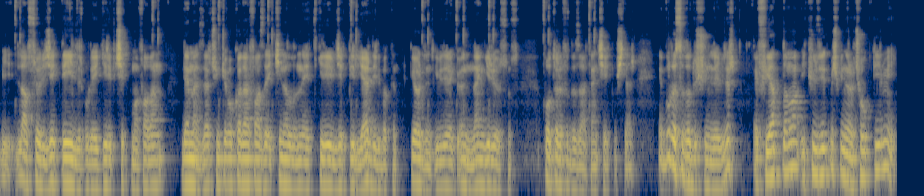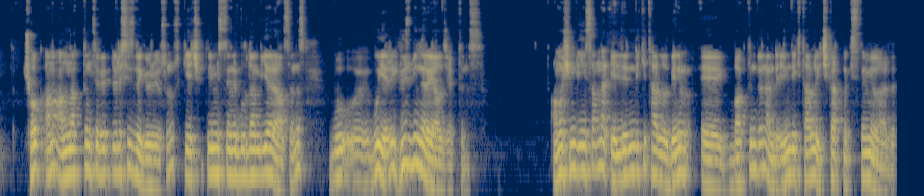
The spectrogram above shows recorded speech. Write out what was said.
bir laf söyleyecek değildir. Buraya girip çıkma falan demezler. Çünkü o kadar fazla ekin alanını etkileyebilecek bir yer değil bakın. Gördüğünüz gibi direkt önünden giriyorsunuz. Fotoğrafı da zaten çekmişler. E, burası da düşünülebilir. E, fiyatlama 270 bin lira çok değil mi? Çok ama anlattığım sebepleri siz de görüyorsunuz. Geçtiğimiz sene buradan bir yer alsanız bu, e, bu yeri 100 bin liraya alacaktınız. Ama şimdi insanlar ellerindeki tarla benim e, baktığım dönemde elindeki tarlayı çıkartmak istemiyorlardı.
